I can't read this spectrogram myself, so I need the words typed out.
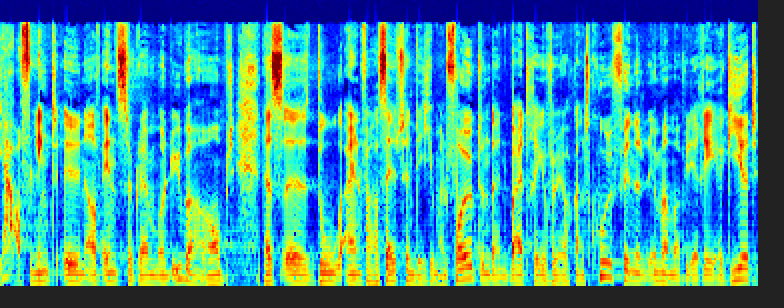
ja, auf LinkedIn, auf Instagram und überhaupt, dass äh, du einfach, selbst wenn dir jemand folgt und deine Beiträge vielleicht auch ganz cool findet und immer mal wieder reagiert,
